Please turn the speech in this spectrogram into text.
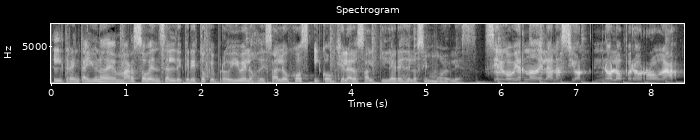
El 31 de marzo vence el decreto que prohíbe los desalojos y congela los alquileres de los inmuebles. Si el gobierno de la nación no lo prorroga,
